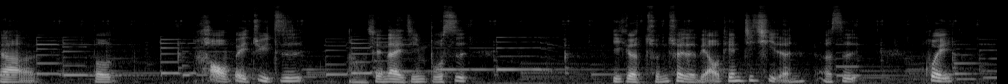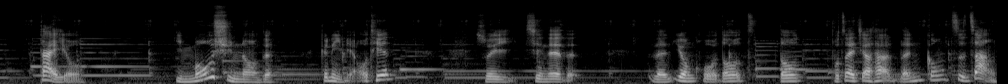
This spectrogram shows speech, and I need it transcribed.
那都耗费巨资啊，现在已经不是一个纯粹的聊天机器人，而是会带有 emotional 的跟你聊天。所以现在的人用过都都。不再叫它人工智障，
